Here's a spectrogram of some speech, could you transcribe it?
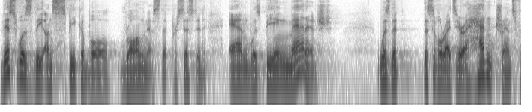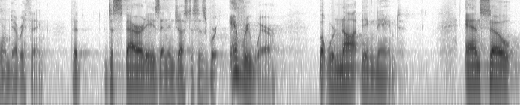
This was the unspeakable wrongness that persisted and was being managed. Was that the civil rights era hadn't transformed everything, that disparities and injustices were everywhere, but were not being named. And so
